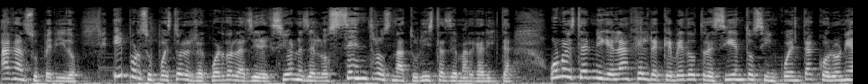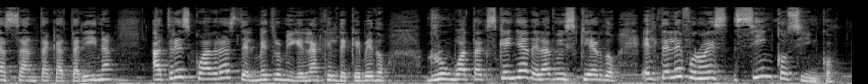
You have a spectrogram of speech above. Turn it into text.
hagan su pedido. Y por supuesto les recuerdo las direcciones de los centros naturistas de Margarita. Uno está en Miguel Ángel de Quevedo 350, Colonia Santa Catarina, a tres cuadras del Metro Miguel Ángel de Quevedo, rumbo a Taxqueña del lado izquierdo. El teléfono es 55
